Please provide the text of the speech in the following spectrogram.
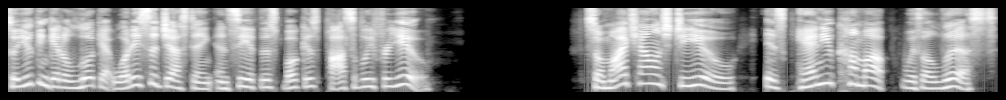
so you can get a look at what he's suggesting and see if this book is possibly for you. So, my challenge to you is can you come up with a list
